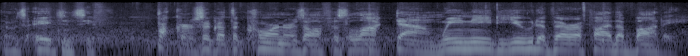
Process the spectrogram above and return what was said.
Those agency fuckers have got the coroner's office locked down. We need you to verify the body.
